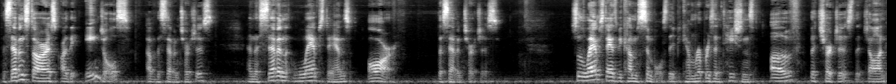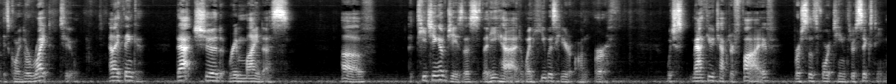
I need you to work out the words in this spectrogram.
the seven stars are the angels of the seven churches, and the seven lampstands are the seven churches. So the lampstands become symbols, they become representations of the churches that John is going to write to. And I think that should remind us of a teaching of Jesus that he had when he was here on earth, which is Matthew chapter 5, verses 14 through 16.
